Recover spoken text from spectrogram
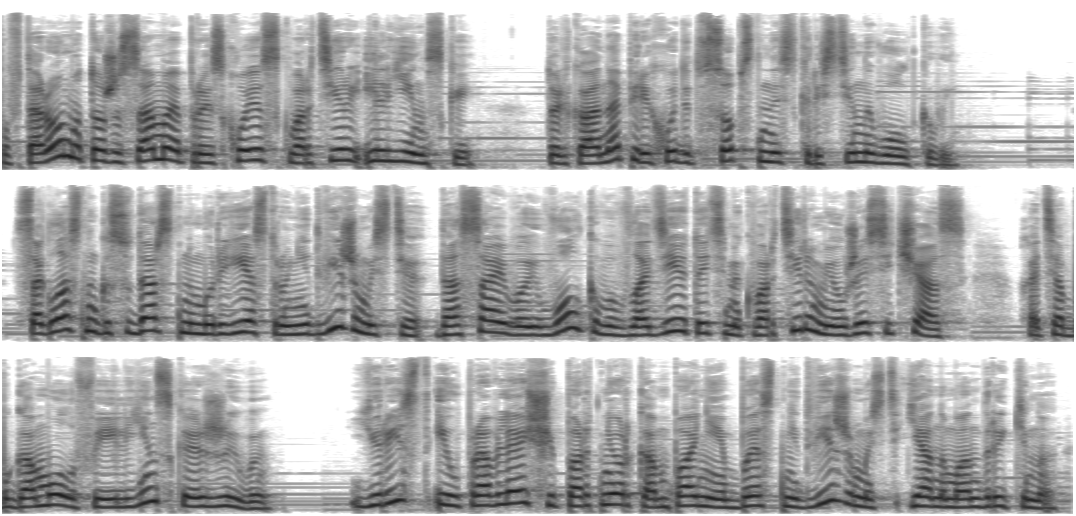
По второму то же самое происходит с квартирой Ильинской, только она переходит в собственность Кристины Волковой. Согласно Государственному реестру недвижимости, Досаева и Волкова владеют этими квартирами уже сейчас, хотя Богомолов и Ильинская живы. Юрист и управляющий партнер компании «Бест Недвижимость» Яна Мандрыкина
